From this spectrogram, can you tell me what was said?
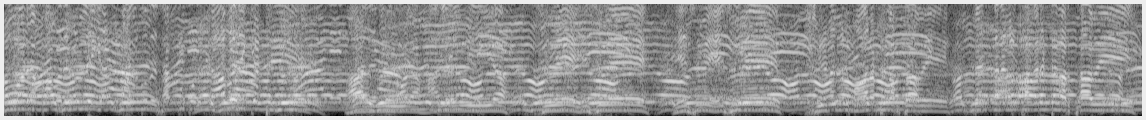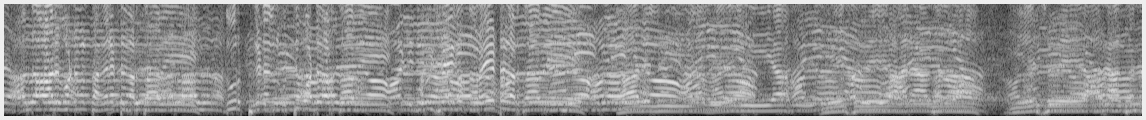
ഓരോ പ്രവർത്തനങ്ങളിലേക്ക് അത്ഭുത ശക്തി കൊണ്ട് യേശുവേ ക്ഷീണങ്ങൾ മാറട്ടെ കർത്താവേ. ബന്ധനങ്ങൾ തകരട്ടെ കർത്താവേ. അന്ധാരകൊണ്ടങ്ങൾ തകരട്ടെ കർത്താവേ. ദുർപീഡകൾ വിട്ടുപോട്ടെ കർത്താവേ. അഭിഷേകം നിറയട്ടെ കർത്താവേ. യേശുവേ ആരാധന. യേശുവേ ആരാധന.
